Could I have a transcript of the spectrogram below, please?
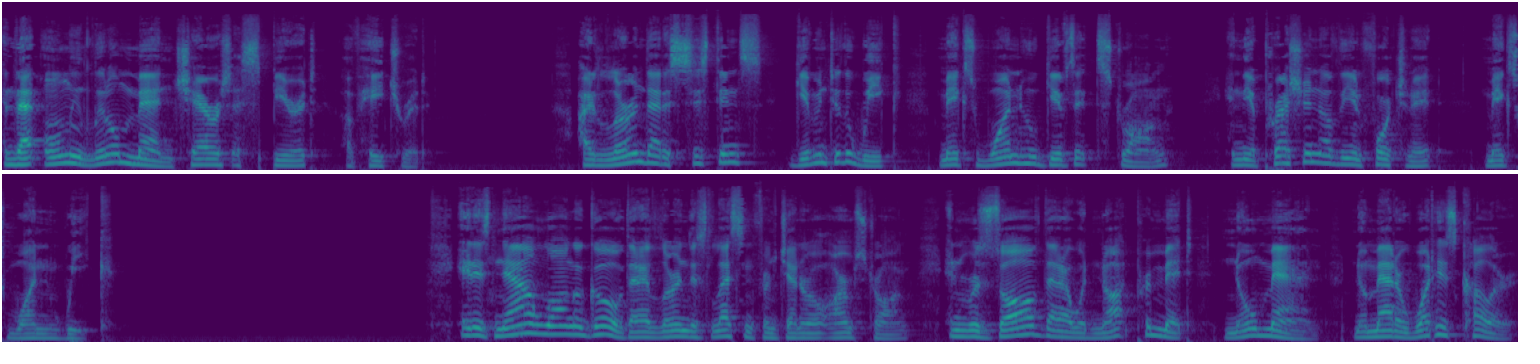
and that only little men cherish a spirit of hatred. I learned that assistance given to the weak makes one who gives it strong, and the oppression of the unfortunate makes one weak. It is now long ago that I learned this lesson from General Armstrong, and resolved that I would not permit no man, no matter what his color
